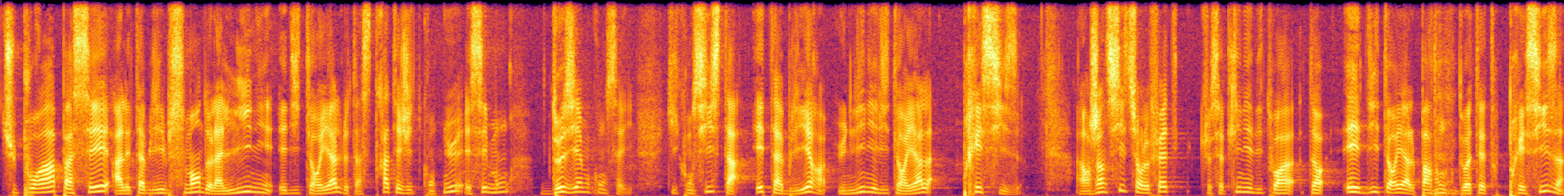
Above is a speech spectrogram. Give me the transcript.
tu pourras passer à l'établissement de la ligne éditoriale de ta stratégie de contenu et c'est mon Deuxième conseil, qui consiste à établir une ligne éditoriale précise. Alors j'insiste sur le fait que cette ligne éditoriale doit être précise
